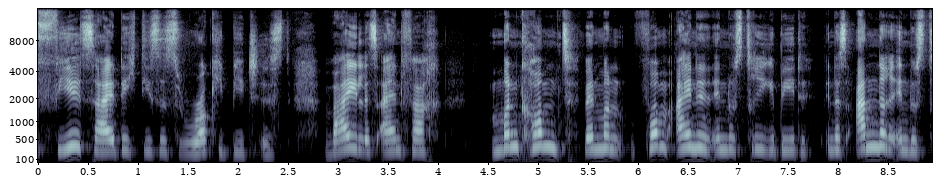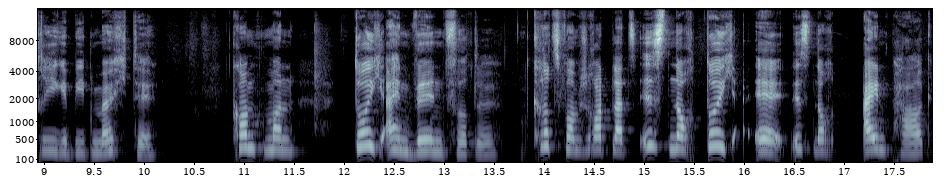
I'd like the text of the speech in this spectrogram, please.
vielseitig dieses Rocky Beach ist, weil es einfach, man kommt, wenn man vom einen Industriegebiet in das andere Industriegebiet möchte, kommt man durch ein Villenviertel. Kurz vorm Schrottplatz ist noch durch, äh, ist noch ein Park.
